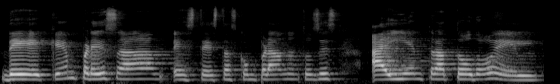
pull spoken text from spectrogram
de qué empresa este, estás comprando. Entonces ahí entra todo el,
